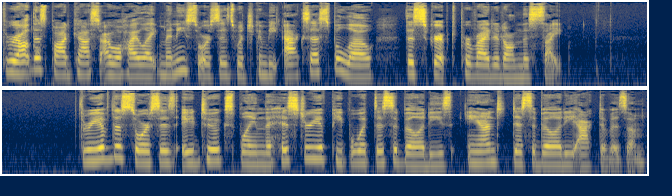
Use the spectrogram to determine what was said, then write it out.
Throughout this podcast, I will highlight many sources which can be accessed below the script provided on this site. Three of the sources aid to explain the history of people with disabilities and disability activism.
